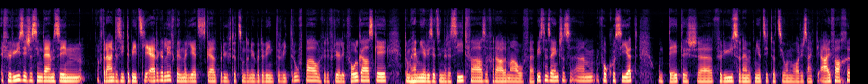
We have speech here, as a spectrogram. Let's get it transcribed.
Für uns ist es in dem Sinn auf der einen Seite ein bisschen ärgerlich, weil wir jetzt das Geld bräuchten, um dann über den Winter weiter aufzubauen und für den Frühling Vollgas zu geben. Darum haben wir uns jetzt in einer Seed-Phase vor allem auch auf äh, Business Angels ähm, fokussiert. Und dort ist äh, für uns, so nehmen wir die Situation wahr, ist eigentlich einfacher,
